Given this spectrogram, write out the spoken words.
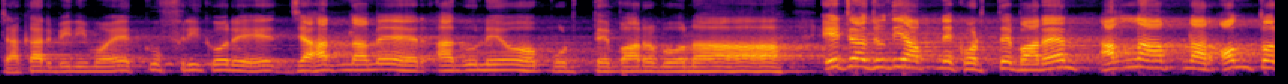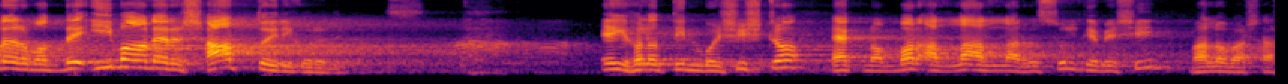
টাকার বিনিময়ে কুফরি করে জাহান নামের আগুনেও পড়তে পারব না। এটা যদি আপনি করতে পারেন, আল্লাহ আপনার অন্তরের মধ্যে ইমানের স্বাদ তৈরি করে দেবে এই হলো তিন বৈশিষ্ট্য। এক নম্বর, আল্লাহ আল্লাহ রসুলকে বেশি ভালোবাসা।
